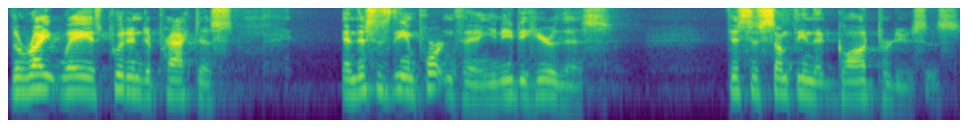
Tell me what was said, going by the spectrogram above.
The right way is put into practice. And this is the important thing. You need to hear this. This is something that God produces.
